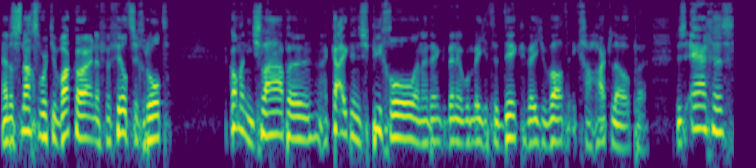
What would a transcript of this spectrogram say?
En dan s'nachts wordt hij wakker en hij verveelt zich rot. Hij kan maar niet slapen. Hij kijkt in de spiegel en hij denkt, ben ik ook een beetje te dik. Weet je wat, ik ga hardlopen. Dus ergens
